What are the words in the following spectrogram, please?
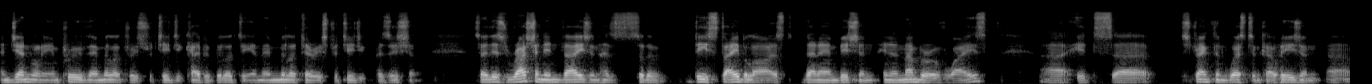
and generally improve their military strategic capability and their military strategic position. So this Russian invasion has sort of destabilized that ambition in a number of ways. Uh, it's uh, strengthened Western cohesion, uh,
